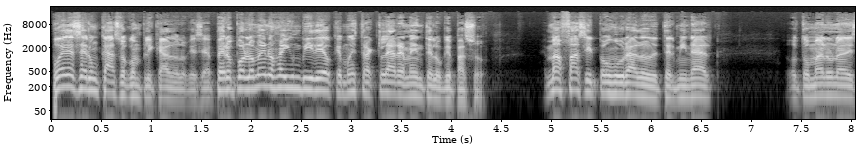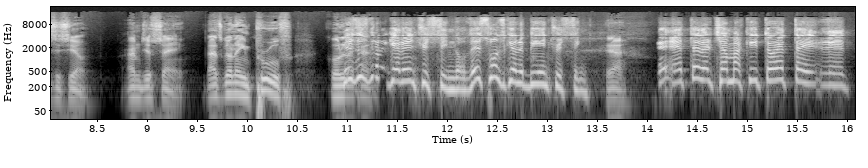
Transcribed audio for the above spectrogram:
puede ser un caso complicado, lo que sea, pero por lo menos hay un video que muestra claramente lo que pasó. Es más fácil para un jurado determinar o tomar una decisión. I'm just saying. That's going to improve con This is gonna get interesting, though. This one's gonna be interesting. Yeah. E- Este del chamaquito este eh,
